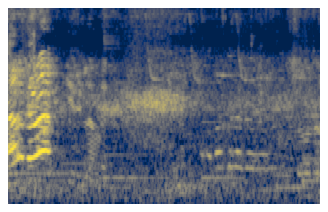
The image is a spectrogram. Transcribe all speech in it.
দাদা সুতো দাদা সুতো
